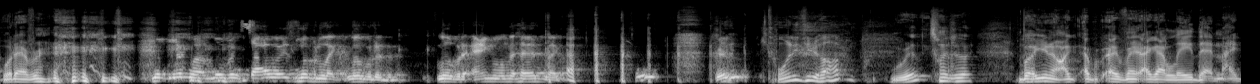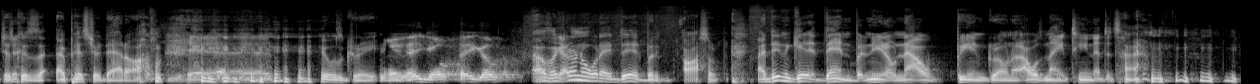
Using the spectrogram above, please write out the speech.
"Whatever." guessing. a little bit sideways, a little bit like a little bit of a little bit of angle in the head, like really. Twenty-two dollars? Really? 22? But you know, I, I I got laid that night just because I pissed her dad off. Yeah. it was great. Yeah, there you go. There you go. I was like, I don't know what I did, but awesome. I didn't get it then, but you know, now being grown up, I was 19 at the time.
